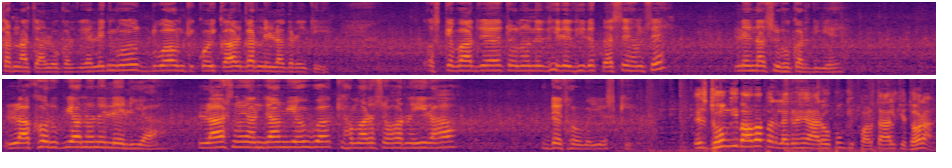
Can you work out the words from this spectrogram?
करना चालू कर दिया। लेकिन वो दुआ उनकी कोई कारगर नहीं लग रही थी। उसके बाद जो है तो उन्होंने धीरे धीरे पैसे हमसे लेना शुरू कर दिए। लाखों रुपया उन्होंने ले लिया। लास्ट में अंजाम ये हुआ कि हमारा शोहर नहीं रहा, डेथ हो गई उसकी। इस ढोंगी बाबा पर लग रहे आरोपों की पड़ताल के दौरान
